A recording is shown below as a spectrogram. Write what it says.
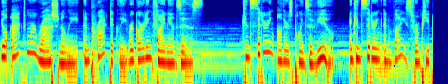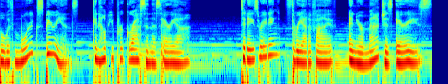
you'll act more rationally and practically regarding finances. Considering others' points of view and considering advice from people with more experience can help you progress in this area. Today's rating 3 out of 5, and your match is Aries.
